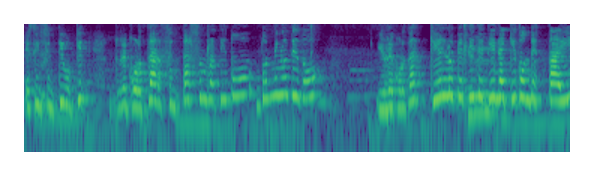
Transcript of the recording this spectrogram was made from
Ese incentivo, que recordar, sentarse un ratito, dos minutitos, y recordar qué es lo que a ti ¿Qué te tiene aquí donde está ahí,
